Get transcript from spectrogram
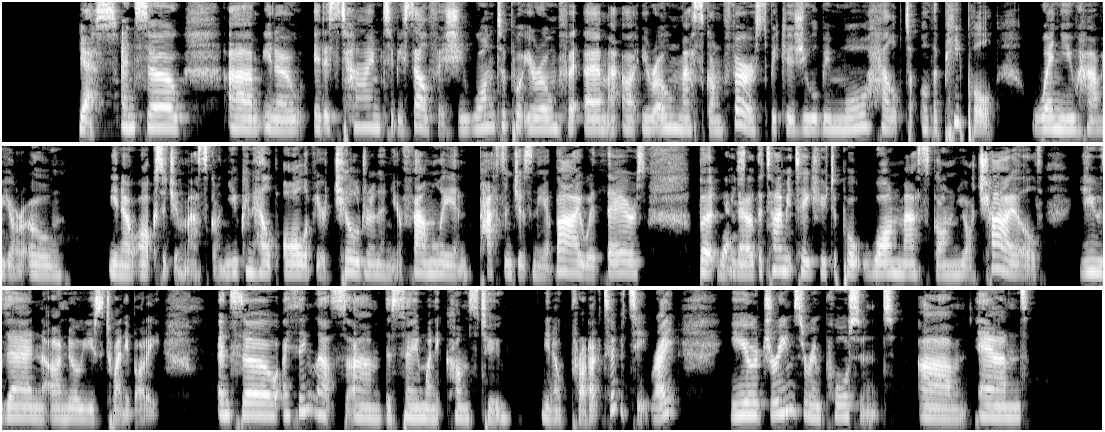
Yes. And so, um, you know, it is time to be selfish. You want to put your own um, uh, your own mask on first because you will be more help to other people when you have your own, you know, oxygen mask on. You can help all of your children and your family and passengers nearby with theirs. But, yes. you know, the time it takes you to put one mask on your child, you then are no use to anybody. And so I think that's um, the same when it comes to, you know, productivity, right? your dreams are important. Um, and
